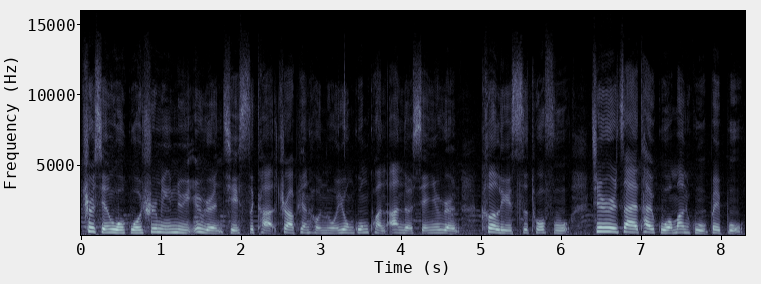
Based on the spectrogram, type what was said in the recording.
涉嫌我国知名女艺人杰斯卡诈骗和挪用公款案的嫌疑人克里斯托弗，近日在泰国曼谷被捕，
